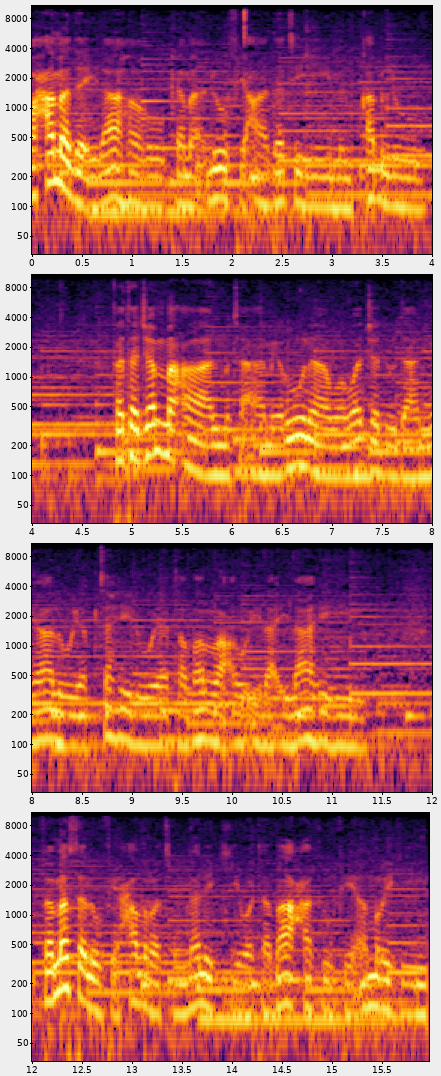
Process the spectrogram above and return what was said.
وحمد إلهه كمألوف عادته من قبل. فتجمع المتآمرون ووجدوا دانيال يبتهل ويتضرع إلى إلهه. فمثلوا في حضرة الملك وتباحثوا في أمره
